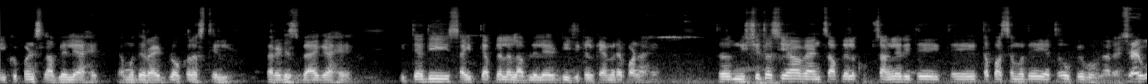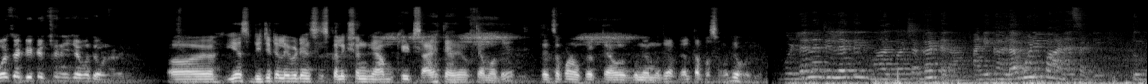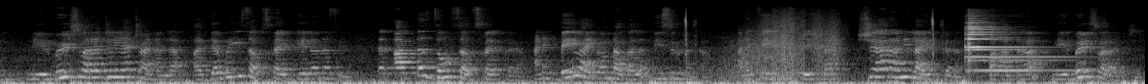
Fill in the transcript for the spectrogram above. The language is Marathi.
इक्विपमेंट्स लाभलेले आहेत. त्यामध्ये राईट ब्लॉकर असतील पॅरेडिस बॅग आहे इत्यादी साहित्य आपल्याला लाभलेले आहे डिजिटल कॅमेरा पण आहे. तर निश्चितच या व्हॅनचा आपल्याला खूप चांगल्या रीते इथे तपासामध्ये याचा उपयोग होणार आहे. सायबरचं डिटेक्शन याच्यामध्ये होणार आहे येस डिजिटल एव्हिडन्सेस कलेक्शन या किट्स आहेत त्या त्यामध्ये. त्याचा पण उपयोग त्या गुन्ह्यामध्ये आपल्याला तपासामध्ये होईल. बुलढाणा जिल्ह्यातील महत्त्वाच्या घटना आणि घडामोडी पाहण्यासाठी तुम्ही निर्भीड स्वराज्य या चॅनलला अद्यापही सबस्क्राईब केलं नसेल तर आत्ताच जाऊन सबस्क्राईब करा आणि बेल आयकॉन दाबायला विसरू नका. आणि फेसबुक पेजला शेअर आणि लाईक करा. पाहत राहा निर्भीड स्वराज्य.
